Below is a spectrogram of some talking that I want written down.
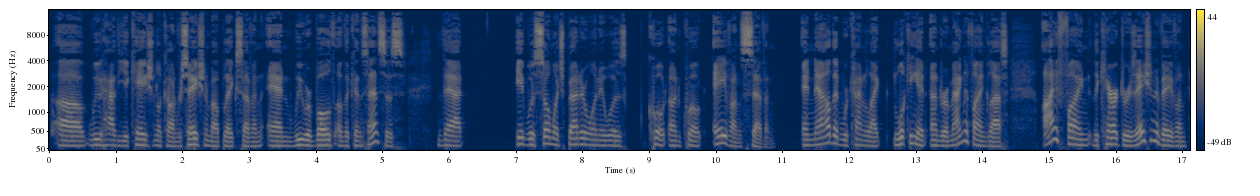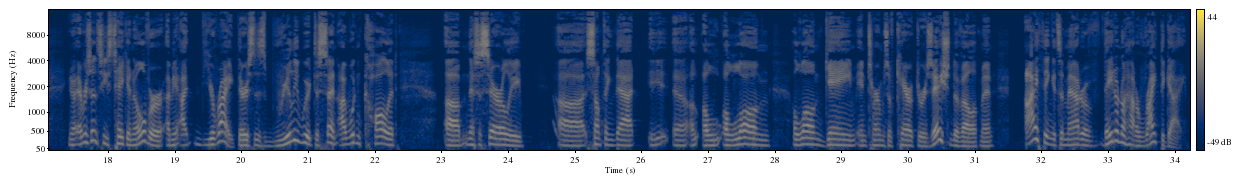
uh, we would have the occasional conversation about Blake Seven, and we were both of the consensus that it was so much better when it was quote unquote Avon Seven. And now that we're kind of like looking at under a magnifying glass, I find the characterization of Avon, you know, ever since he's taken over, I mean, I, you're right. There's this really weird descent. I wouldn't call it um, necessarily uh, something that uh, a, a, a long a long game in terms of characterization development. I think it's a matter of they don't know how to write the guy.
